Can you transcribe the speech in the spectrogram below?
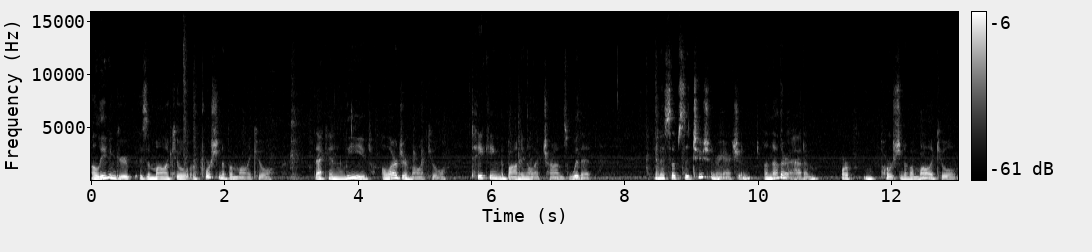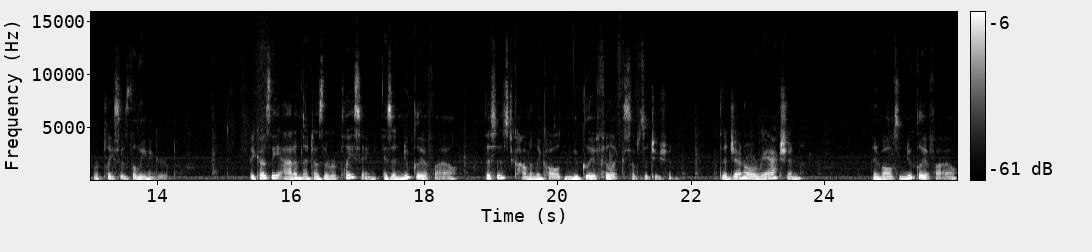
A leaving group is a molecule or portion of a molecule that can leave a larger molecule, taking the bonding electrons with it. In a substitution reaction, another atom or portion of a molecule replaces the leaving group. Because the atom that does the replacing is a nucleophile, this is commonly called nucleophilic substitution. The general reaction involves a nucleophile,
